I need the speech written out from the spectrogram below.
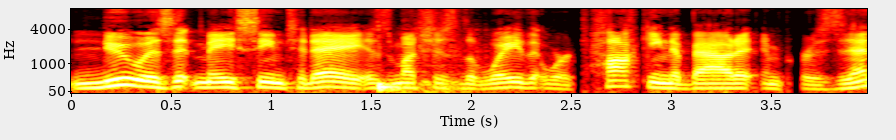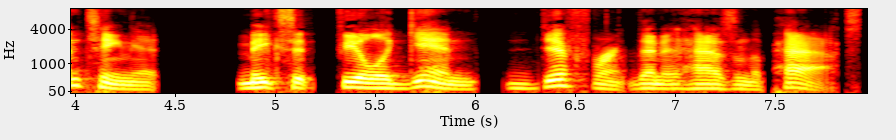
new as it may seem today, as much as the way that we're talking about it and presenting it makes it feel, again, different than it has in the past.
